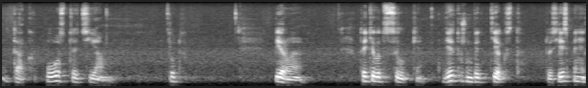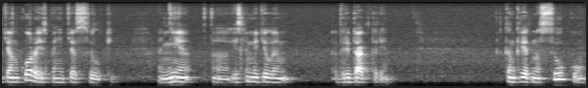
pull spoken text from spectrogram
Итак, по статьям. Тут первое. Вот эти вот ссылки. Здесь должен быть текст. То есть есть понятие анкора, есть понятие ссылки. Они, э, если мы делаем в редакторе конкретно ссылку,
